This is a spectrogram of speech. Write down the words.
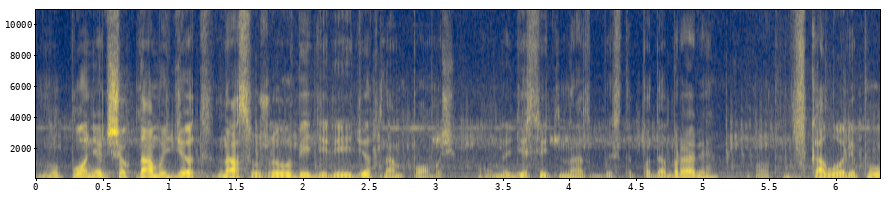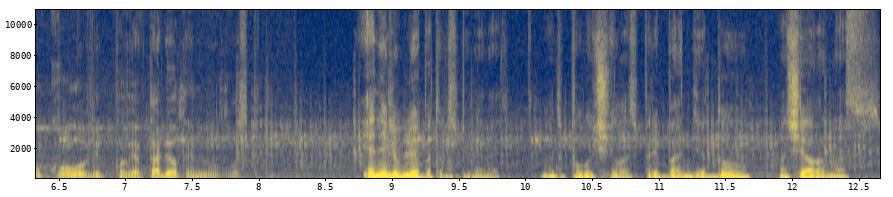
ну, поняли, что к нам идет, нас уже увидели, идет к нам помощь. Ну, действительно, нас быстро подобрали, вот, вкололи по уколу, по вертолетам и в госпиталь. Я не люблю об этом вспоминать. Это получилось при банде Ду. Сначала нас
